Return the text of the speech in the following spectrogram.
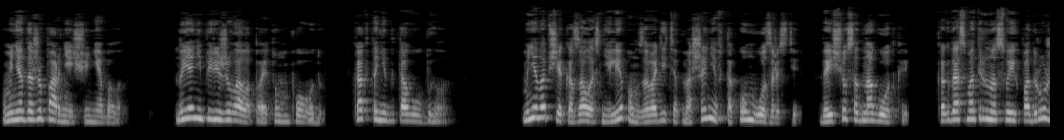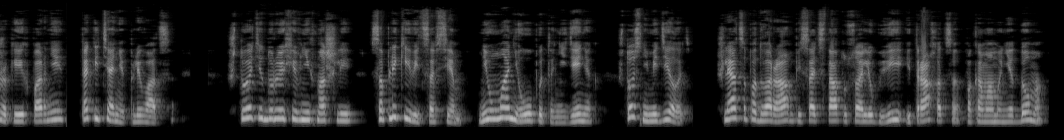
у меня даже парня еще не было. Но я не переживала по этому поводу. Как-то не до того было. Мне вообще казалось нелепым заводить отношения в таком возрасте, да еще с одногодкой. Когда смотрю на своих подружек и их парней, так и тянет плеваться. Что эти дурехи в них нашли? Сопляки ведь совсем. Ни ума, ни опыта, ни денег. Что с ними делать? Шляться по дворам, писать статусы о любви и трахаться, пока мамы нет дома?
